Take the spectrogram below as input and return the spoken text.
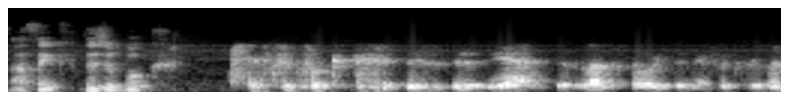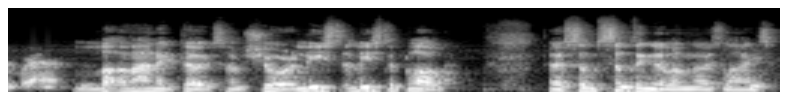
I think there's a book. this is the, yeah, there's a lot of stories in there for to remember. Huh? A lot of anecdotes, I'm sure. At least, at least a blog, uh, some something along those lines.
